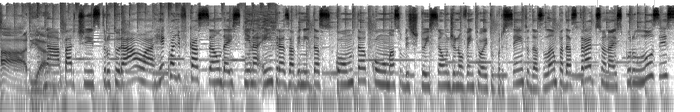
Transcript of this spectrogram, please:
a área. Na parte estrutural, a requalificação da esquina entre as avenidas conta com uma substituição de 98% das lâmpadas tradicionais por luzes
